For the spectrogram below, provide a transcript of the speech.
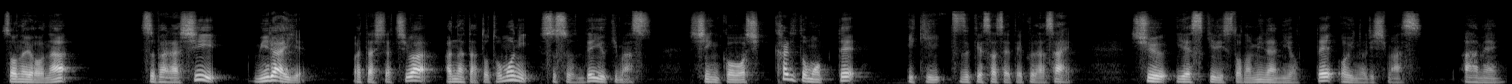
そのような素晴らしい未来へ私たちはあなたと共に進んでゆきます。信仰をしっかりと持って生き続けさせてください。主イエス・キリストの皆によってお祈りします。アーメン。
